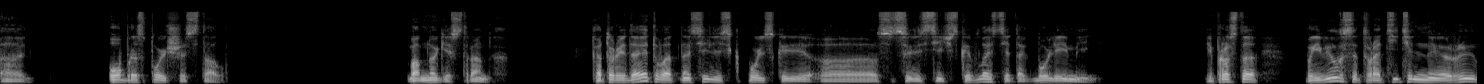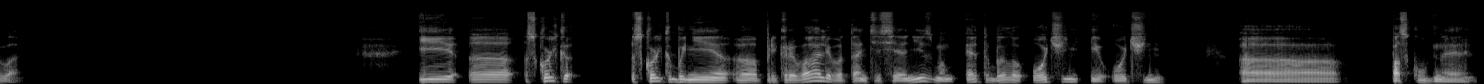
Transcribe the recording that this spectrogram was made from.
а, образ Польши стал во многих странах, которые до этого относились к польской, а, социалистической власти так более-менее. И просто появилось отвратительное рыло. И, э, сколько сколько бы ни, э, прикрывали вот антисионизмом, это было очень и очень, а, паскудное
